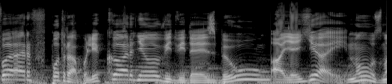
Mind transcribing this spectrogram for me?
ферф, потрап у лікарню, відвідай СБУ. Ай-яй-яй, ну знаєте,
